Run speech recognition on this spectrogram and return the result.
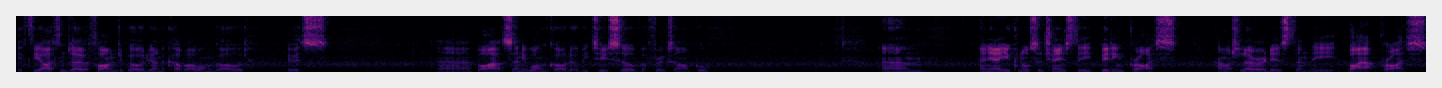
if the item's over 500 gold you undercut by 1 gold. If it's uh, buyouts only 1 gold it'll be 2 silver for example. Um, and yeah you can also change the bidding price how much lower it is than the buyout price.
